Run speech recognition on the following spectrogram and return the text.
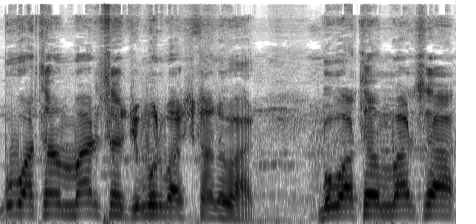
Bu vatan varsa Cumhurbaşkanı var. Bu vatan varsa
